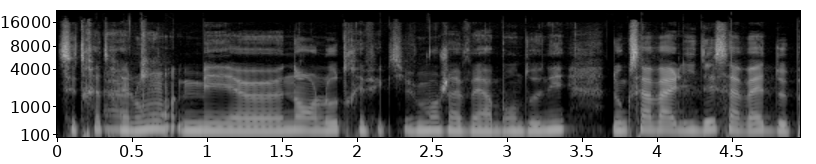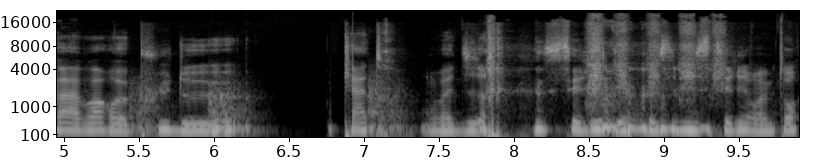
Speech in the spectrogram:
C'est très très long. Mais euh, non, l'autre, effectivement, j'avais abandonné. Donc ça va. L'idée, ça va être de pas avoir plus de quatre, on va dire, séries de Cozy Mystery en même temps.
